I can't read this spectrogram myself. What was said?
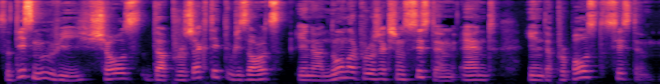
So this movie shows the projected results in a normal projection system and in the proposed system.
